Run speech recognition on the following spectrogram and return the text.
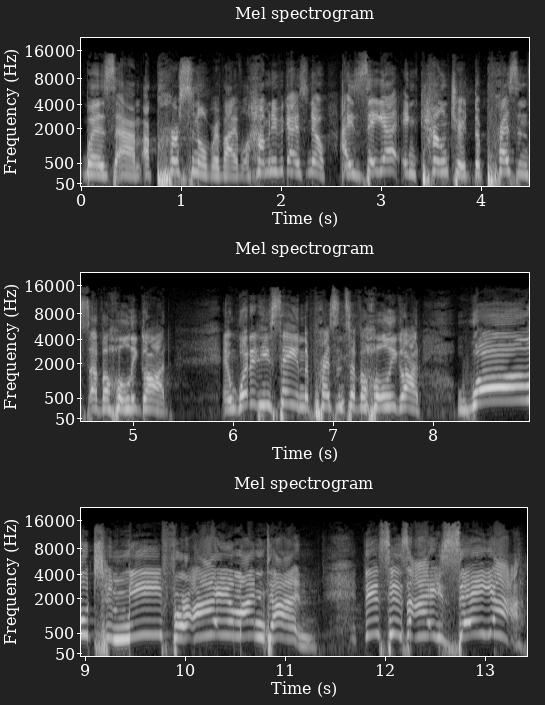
was um, a personal revival. How many of you guys know Isaiah encountered the presence of a holy God? And what did he say in the presence of a holy God? Woe to me, for I am undone. This is Isaiah.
